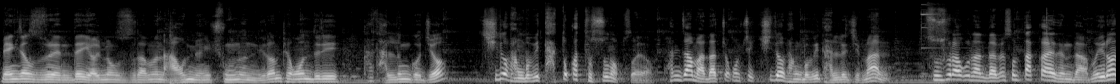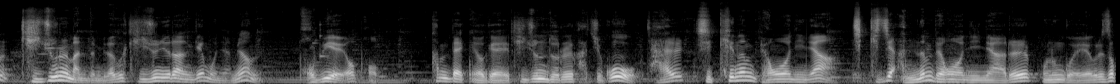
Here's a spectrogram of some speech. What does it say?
맹장 수술했는데 10명 수술하면 9명이 죽는 이런 병원들이 다 다른 거죠. 치료 방법이 다 똑같을 수는 없어요. 환자마다 조금씩 치료 방법이 다르지만 수술하고 난 다음에 손 닦아야 된다. 뭐 이런 기준을 만듭니다. 그 기준이라는 게 뭐냐면 법이에요, 법. 300여 개의 기준들을 가지고 잘 지키는 병원이냐, 지키지 않는 병원이냐를 보는 거예요. 그래서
